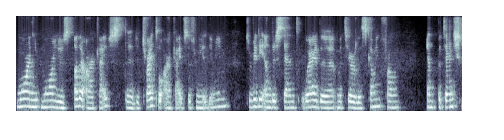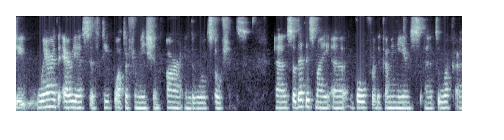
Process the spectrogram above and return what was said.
more and more use other archives, the, the archives of neodymium, to really understand where the material is coming from and potentially where the areas of deep water formation are in the world's oceans. Uh, so that is my uh, goal for the coming years uh, to work uh,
